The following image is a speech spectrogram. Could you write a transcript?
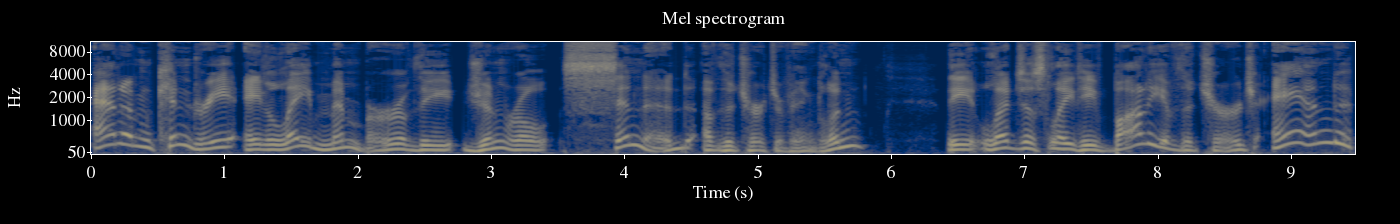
Adam Kindry, a lay member of the General Synod of the Church of England, the legislative body of the church, and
